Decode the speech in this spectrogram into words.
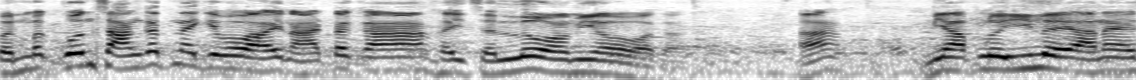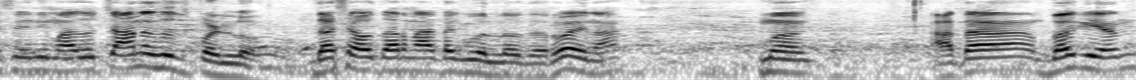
पण मग कोण सांगत नाही की बाबा हे नाटक हा खय चाललो आम्ही बाबा आता. हा? मी आपलं अनायस अनायसे माझं चानसच पडलो. दशावतार नाटक बोललो तर होय ना? मग आता बघ यान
